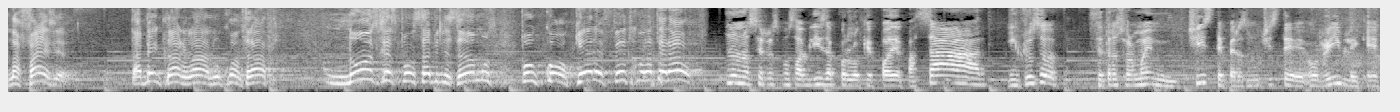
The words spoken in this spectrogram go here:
Na Pfizer, está bem claro lá no contrato nos responsabilizamos por cualquier efecto colateral. Uno no se responsabiliza por lo que puede pasar. Incluso se transformó en chiste, pero es un chiste horrible que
